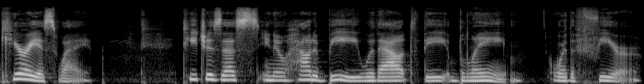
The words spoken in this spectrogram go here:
curious way. Teaches us, you know, how to be without the blame or the fear.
